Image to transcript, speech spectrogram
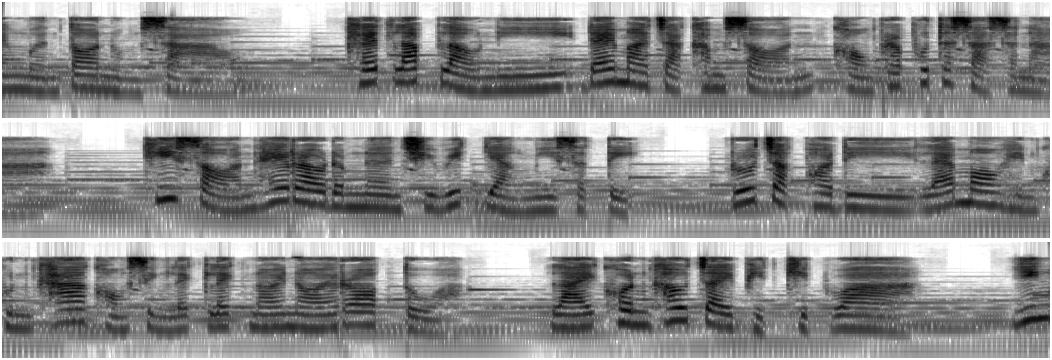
งเหมือนตอนหนุ่มสาว เคล็ดลับเหล่านี้ได้มาจากคำสอนของพระพุทธศาสนา ที่สอนให้เราดำเนินชีวิตอย่างมีสติ รู้จักพอดีและมองเห็นคุณค่าของสิ่งเล็กๆ น้อยๆ รอบตัว หลายคนเข้าใจผิดคิดว่า ยิ่ง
